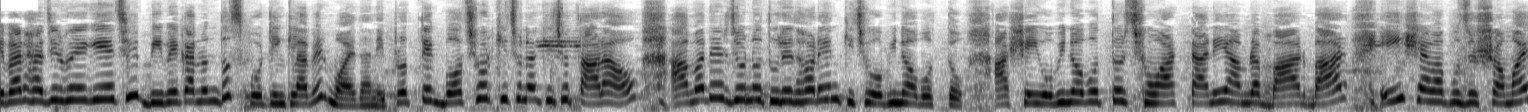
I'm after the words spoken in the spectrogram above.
এবার হাজির হয়ে গিয়েছি বিবেকানন্দ স্পোর্টিং ক্লাবের ময়দানে। প্রত্যেক বছর কিছু না কিছু তারাও আমাদের জন্য তুলে ধরেন কিছু অভিনবত্ব। আর সেই অভিনবত্বর ছোঁয়ার টানে আমরা বারবার এই শ্যামা পুজোর সময়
